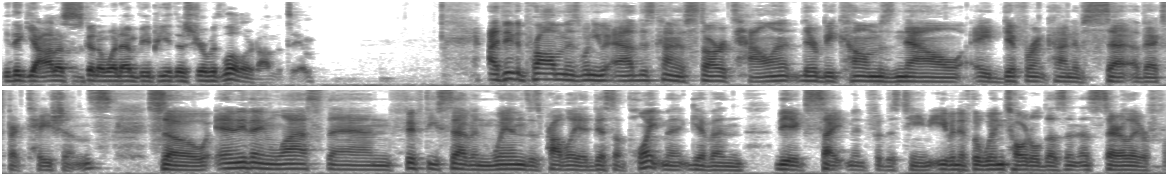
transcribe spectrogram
You think Giannis is going to win MVP this year with Lillard on the team? I think the problem is when you add this kind of star talent, there becomes now a different kind of set of expectations. So anything less than 57 wins is probably a disappointment given the excitement for this team, even if the win total doesn't necessarily ref-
